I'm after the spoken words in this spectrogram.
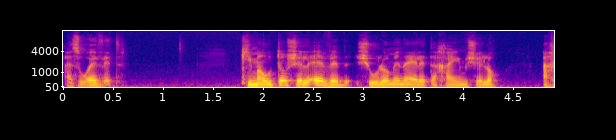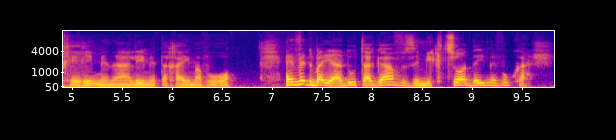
אז הוא עבד. כי מהותו של עבד שהוא לא מנהל את החיים שלו. אחרים מנהלים את החיים עבורו. עבד ביהדות, אגב, זה מקצוע די מבוקש.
